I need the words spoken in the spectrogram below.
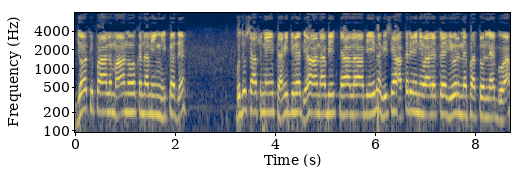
ජෝතිපාල මානෝක නමින් ඉපද බුදු සසුනේ පැවිදිව ධානාභිඥාලාභීව 24 වෙනි වරට විවරණපත්තුන් ලැබුවා.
